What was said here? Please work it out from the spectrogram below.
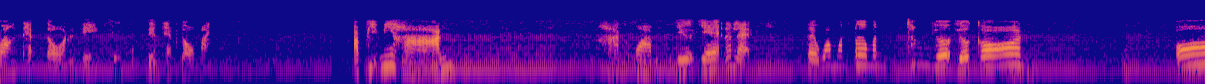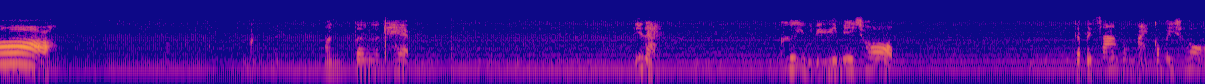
วางแท็บดอนั่นเอง ซึ่งผมเตรียมแท็บดอมา ภินิหาร หารความเยอะแยะนั่นแหละ แต่ว่ามอนเตอร์มันช่างเยอะเหลือเกินอ้อมันมอนเตอร์แทบ นี่แหละ คืออยู่ดีๆไม่ชอบ จะไปสร้างตรงไหนก็ไม่ชอบ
